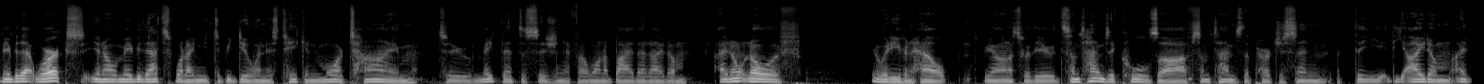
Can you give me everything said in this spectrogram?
maybe that works. You know, maybe that's what I need to be doing is taking more time to make that decision if I want to buy that item. I don't know if it would even help, to be honest with you. Sometimes it cools off. Sometimes the purchasing, the the item, I,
